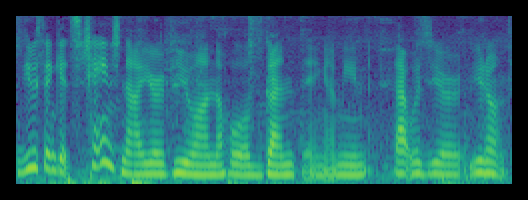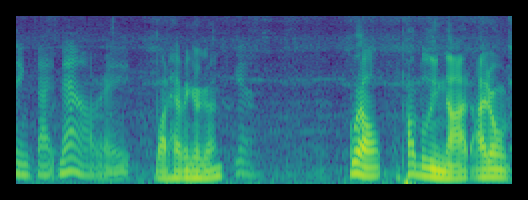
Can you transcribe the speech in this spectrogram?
you think it's changed now your view on the whole gun thing I mean that was your you don't think that now right about having a gun? yeah Well, probably not. I don't,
